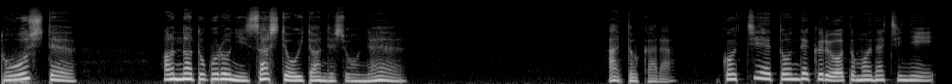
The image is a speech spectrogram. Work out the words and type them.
どうしてあんなところに刺しておいたんでしょうね。後からこっちへ飛んでくるお友達に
